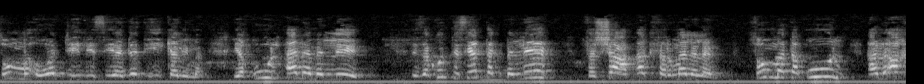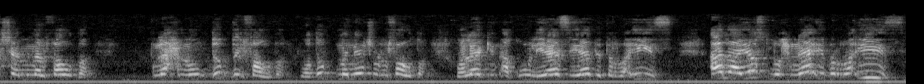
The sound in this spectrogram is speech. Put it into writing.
ثم أوجه لسيادته كلمة. يقول أنا مليت. إذا كنت سيادتك مليت فالشعب أكثر مللا. ثم تقول أنا أخشى من الفوضى نحن ضد الفوضى وضد من ينشر الفوضى ولكن أقول يا سيادة الرئيس ألا يصلح نائب الرئيس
